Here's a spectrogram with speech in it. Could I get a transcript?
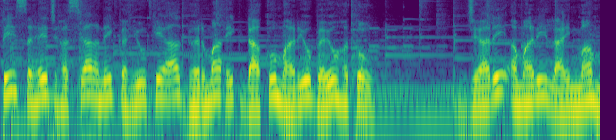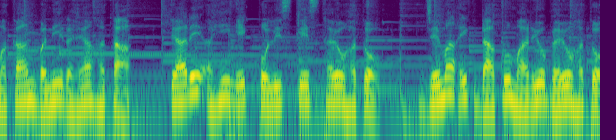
તે સહેજ હસ્યા અને કહ્યું કે આ ઘરમાં એક ડાકુ માર્યો ગયો હતો. જ્યારે અમારી લાઇનમાં મકાન બની રહ્યા હતા, ત્યારે અહીં એક પોલીસ કેસ થયો હતો, જેમાં એક ડાકુ માર્યો ગયો હતો.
